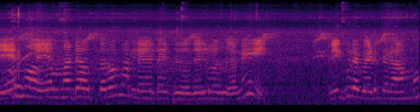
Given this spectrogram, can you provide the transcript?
ఏమో ఏమంటే వస్తారో మరి లేట్ అవుతుందో తెలియదు కానీ నీకు కూడా పెడతారా అమ్మ?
